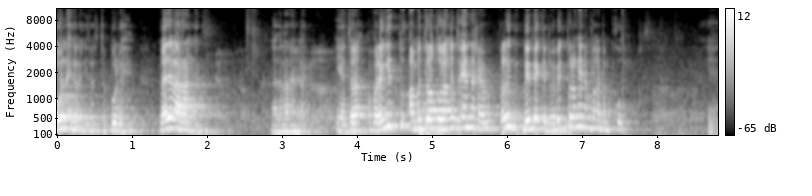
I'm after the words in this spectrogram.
Boleh kalau gitu, tetap boleh. Nggak ada larangan. Nggak ada larangan. Ya, apalagi tuh ambil tulang-tulang itu enak ya. Apalagi bebek itu, bebek tulangnya enak banget empuk. Ya.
